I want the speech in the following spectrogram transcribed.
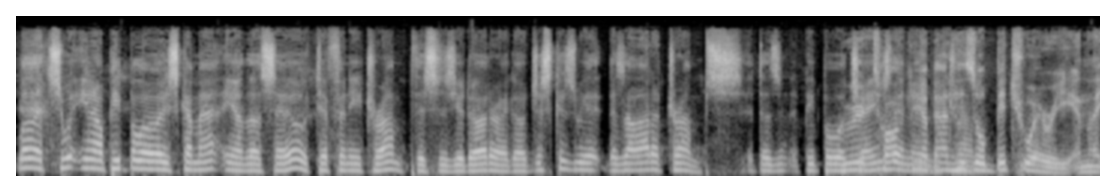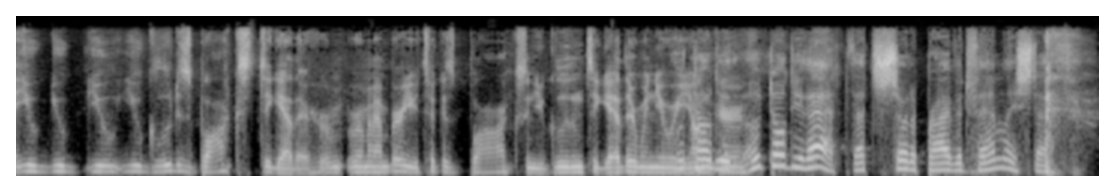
Well, it's you know people always come out. You know they'll say, "Oh, Tiffany Trump, this is your daughter." I go, just because we there's a lot of Trumps, it doesn't. People will we were change their talking about his obituary and that you you you you glued his blocks together. Remember, you took his blocks and you glued them together when you were Who told younger. you? Who told you that? That's sort of private family stuff.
